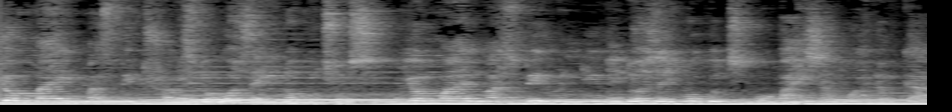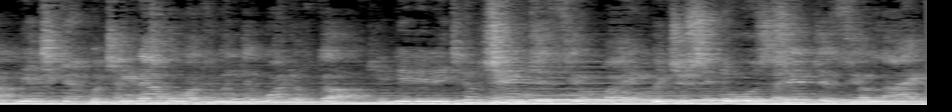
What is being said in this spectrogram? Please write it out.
Your mind must be transformed. Your mind must be renewed by the word of God. In other words, when the word of God changes your mind, changes your life,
